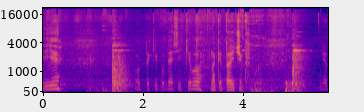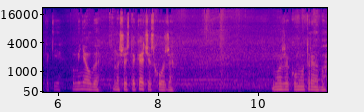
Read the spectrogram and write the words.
І є от такі по 10 кг на китайчик. Я такі поміняв би на щось таке чи схоже. Може кому треба.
